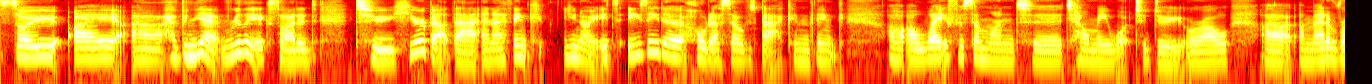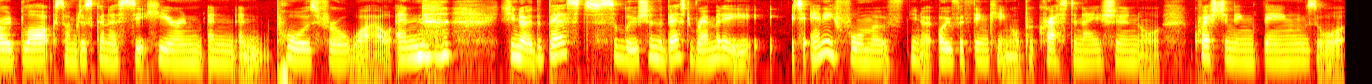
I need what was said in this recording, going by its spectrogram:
So I uh, have been, yeah, really excited to hear about that. And I think, you know, it's easy to hold ourselves back and think, oh, I'll wait for someone to tell me what to do, or I'll, uh, I'm at a roadblock, so I'm just going to sit here and, and, and pause for a while. And, you know, the best solution, the best remedy to any form of you know overthinking or procrastination or questioning things or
